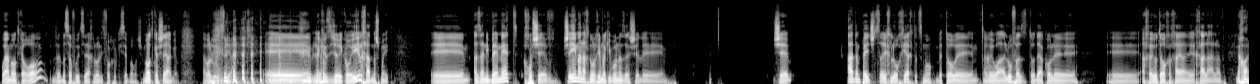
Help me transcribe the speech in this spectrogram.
הוא היה מאוד קרוב, ובסוף הוא הצליח לא לדפוק לו כיסא בראש. מאוד קשה אגב, אבל הוא הצליח. אה, לקריס ג'ריקו הועיל, חד משמעית. אה, אז אני באמת חושב שאם אנחנו הולכים לכיוון הזה של... אה, שאדם פייג' צריך להוכיח את עצמו בתור, אה, הרי הוא האלוף, אז אתה יודע, כל אה, אה, אחריות ההוכחה חלה עליו. נכון.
